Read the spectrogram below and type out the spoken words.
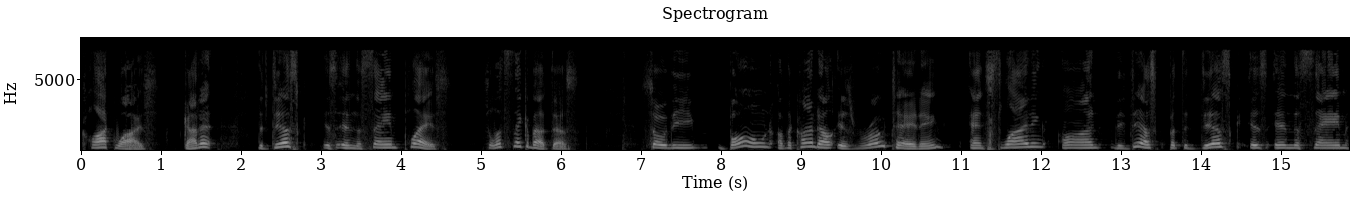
clockwise. Got it? The disk is in the same place. So let's think about this. So the bone of the condyle is rotating and sliding on the disc, but the disc is in the same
